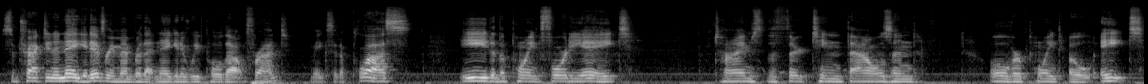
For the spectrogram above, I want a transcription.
Subtracting a negative, remember that negative we pulled out front, makes it a plus e to the 0.48 times the 13,000 over 0.08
